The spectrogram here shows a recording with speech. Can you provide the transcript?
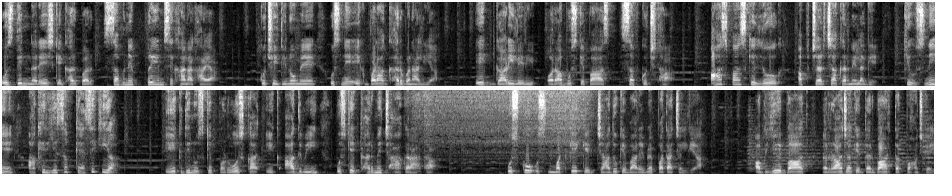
उस दिन नरेश के घर पर सबने प्रेम से खाना खाया। कुछ ही दिनों में उसने एक बड़ा घर बना लिया। एक गाड़ी ले ली और अब उसके पास सब कुछ था। आसपास के लोग अब चर्चा करने लगे कि उसने आखिर ये सब कैसे किया? एक दिन उसके पड़ोस का एक आदमी उसके घर में झाँक रहा था। उसको उस मटके के जादू के बारे में पता चल गया। अब ये बात राजा के दरबार तक पहुँच गई।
